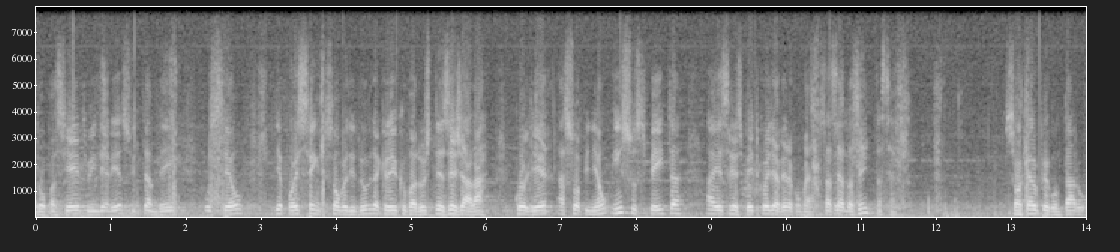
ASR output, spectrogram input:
do paciente, o endereço e também o seu. Depois, sem sombra de dúvida, creio que o Varuch desejará colher a sua opinião insuspeita a esse respeito, depois de haver acompanhado. Está certo assim? Tá certo. Só quero perguntar o,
